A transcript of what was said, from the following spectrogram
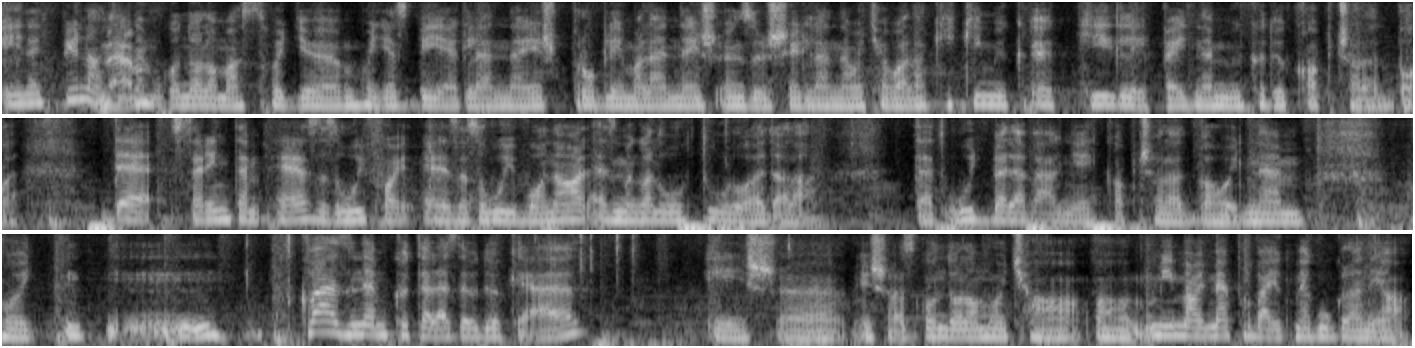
Én egy pillanat nem? Nem? gondolom azt, hogy, hogy ez bélyeg lenne, és probléma lenne, és önzőség lenne, hogyha valaki kiműk, kilép egy nem működő kapcsolatból. De szerintem ez az új, faj, ez az új vonal, ez meg a ló túloldala. Tehát úgy belevágni egy kapcsolatba, hogy nem, hogy kvázi nem köteleződök el, és, és azt gondolom, hogy ha a, mi majd megpróbáljuk megugrani a,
